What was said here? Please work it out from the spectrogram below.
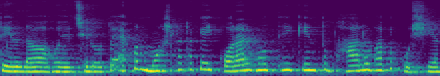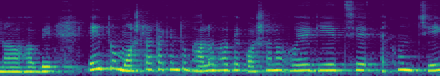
তেল দেওয়া হয়েছিল। তো এখন মশলাটাকে এই কড়াইয়ের মধ্যেই কিন্তু ভালোভাবে কষিয়ে নেওয়া হবে। এই তো মশলাটা কিন্তু ভালোভাবে কষানো হয়ে গিয়েছে। এখন যেই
